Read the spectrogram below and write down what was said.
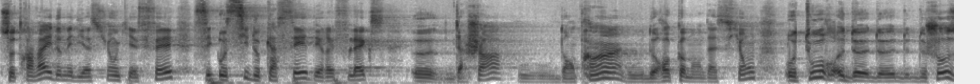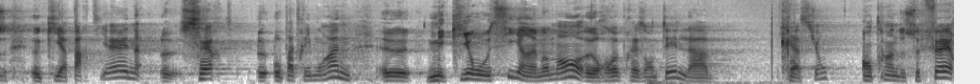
ce travail de médiation qui est fait, c'est aussi de casser des réflexes d'achat ou d'emprunt ou de recommandation autour de choses qui appartiennent, certes, euh, au patrimoine, euh, mais qui ont aussi à un moment euh, représenté la création en train de se faire.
